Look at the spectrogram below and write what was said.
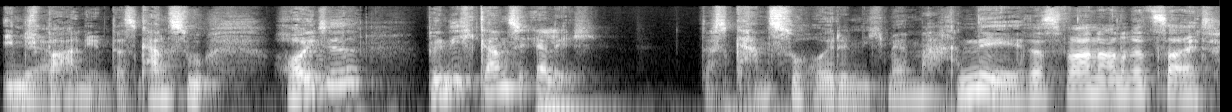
In Ja. Spanien. Das kannst du heute, bin ich ganz ehrlich, das kannst du heute nicht mehr machen. Nee, das war eine andere Zeit.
